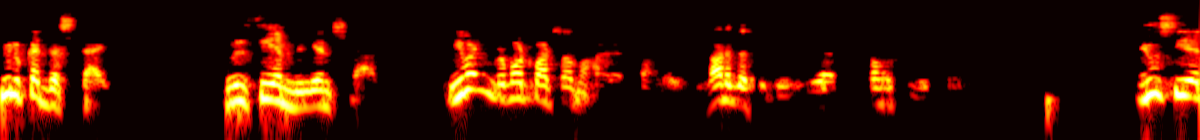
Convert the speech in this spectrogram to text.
You look at the sky, you will see a million stars. Even remote parts of Maharashtra, not in the city, we have so much. You see a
